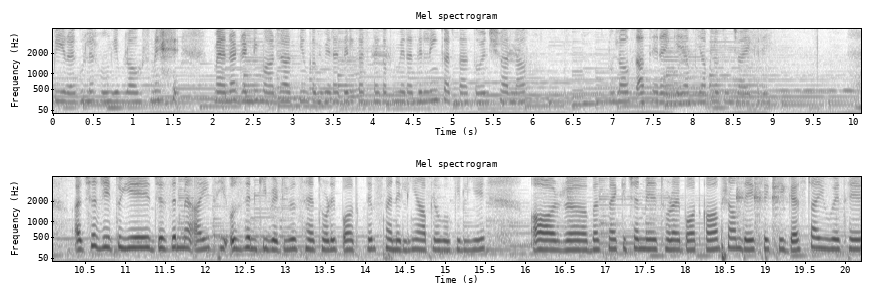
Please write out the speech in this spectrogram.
भी रेगुलर होंगे ब्लॉग्स में। मैं ना डंडी मार जाती हूँ, कभी मेरा दिल करता है, कभी मेरा दिल नहीं करता तो इन ब्लॉग्स आते रहेंगे। अभी आप लोग इन्जॉय करें। अच्छा जी तो ये जिस दिन मैं आई थी, उस दिन की वीडियोस हैं, थोड़ी बहुत क्लिप्स मैंने लिए आप लोगों के लिए। और बस मैं किचन में थोड़ा बहुत काम शाम देख रही थी गेस्ट आए हुए थे।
